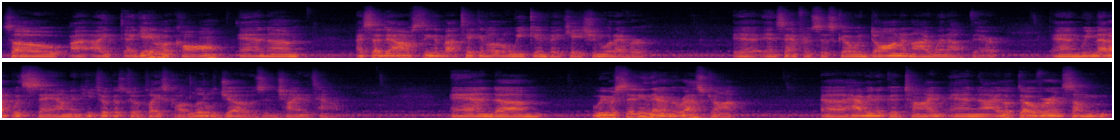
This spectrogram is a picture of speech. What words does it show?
So I, I, I gave him a call and um, I said, I was thinking about taking a little weekend vacation, whatever, in San Francisco. And Dawn and I went up there and we met up with Sam and he took us to a place called Little Joe's in Chinatown. And um, we were sitting there in the restaurant uh, having a good time and I looked over and some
